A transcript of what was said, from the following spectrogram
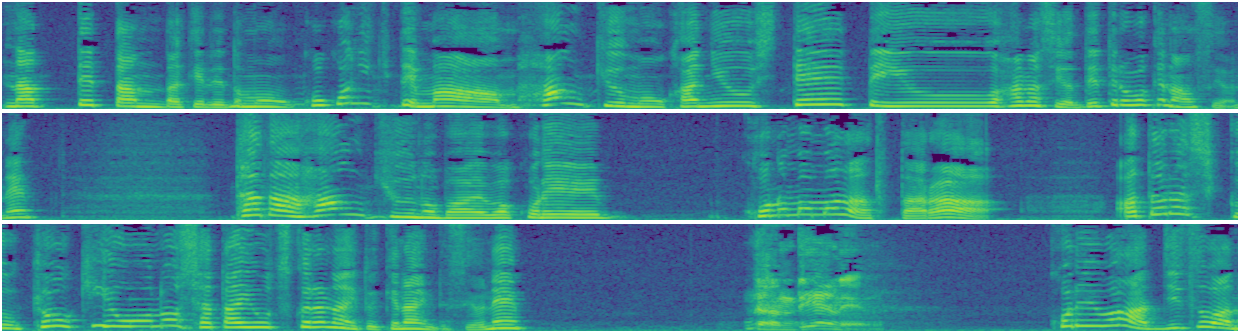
なってたんだけれどもここに来てまあ阪急も加入してっていう話が出てるわけなんですよね。ただ阪急の場合はこれこのままだったら新しく狂気用の車体を作らないといけないんですよね。なんでやねんこれは実は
